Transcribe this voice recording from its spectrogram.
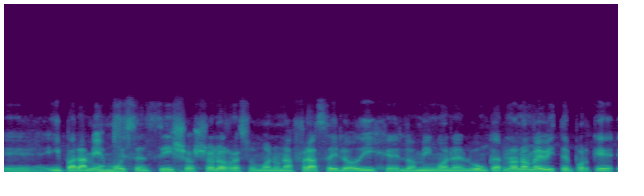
Eh, y para mí es muy sencillo, yo lo resumo en una frase y lo dije el domingo en el búnker. No, no me viste porque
